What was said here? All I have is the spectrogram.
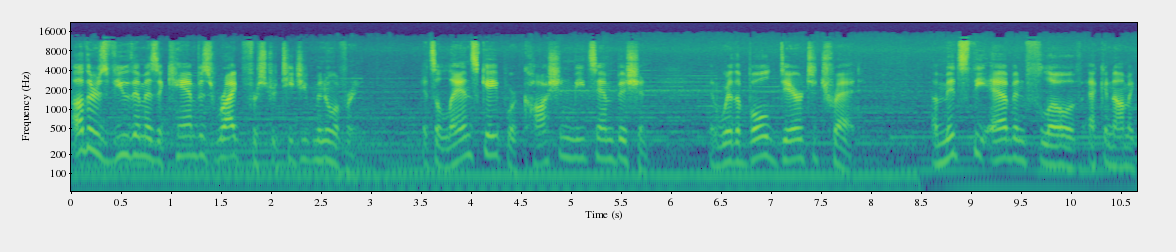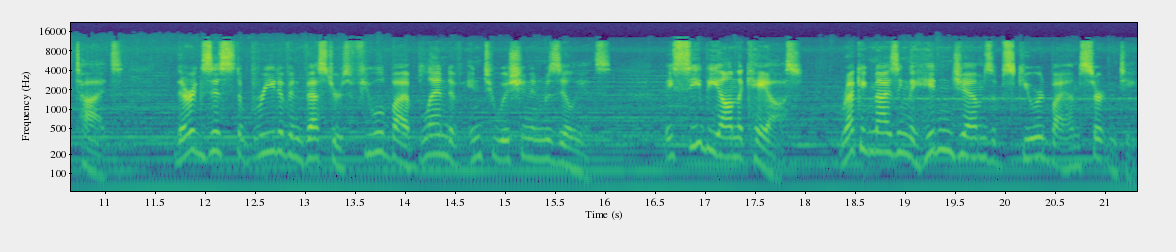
Others view them as a canvas ripe for strategic maneuvering. It's a landscape where caution meets ambition and where the bold dare to tread. Amidst the ebb and flow of economic tides, there exists a breed of investors fueled by a blend of intuition and resilience. They see beyond the chaos, recognizing the hidden gems obscured by uncertainty.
